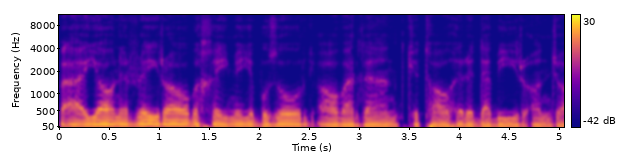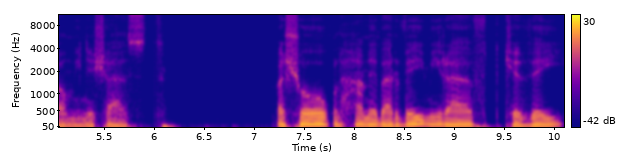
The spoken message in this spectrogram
و اعیان ری را بخیمه بزرگ آوردند که طاهر دبیر آنجا می نشست و شغل همه بر وی می‌رفت که وی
